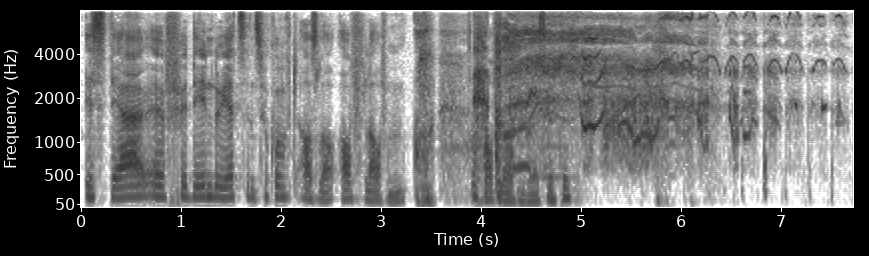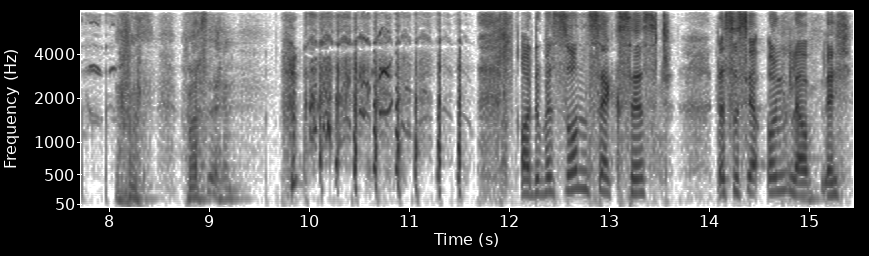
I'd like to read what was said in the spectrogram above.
ist der, äh, für den du jetzt in Zukunft auflaufen, auflaufen wirst, richtig? Was denn? Oh, du bist so ein Sexist. Das ist ja unglaublich.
